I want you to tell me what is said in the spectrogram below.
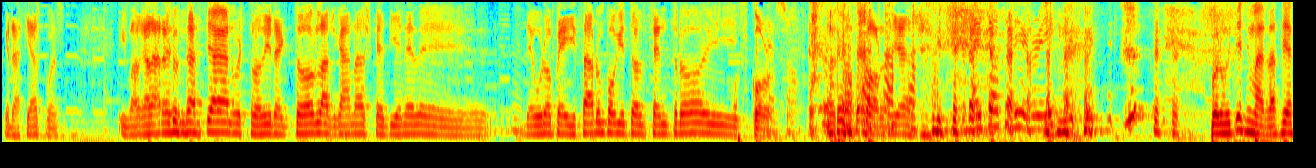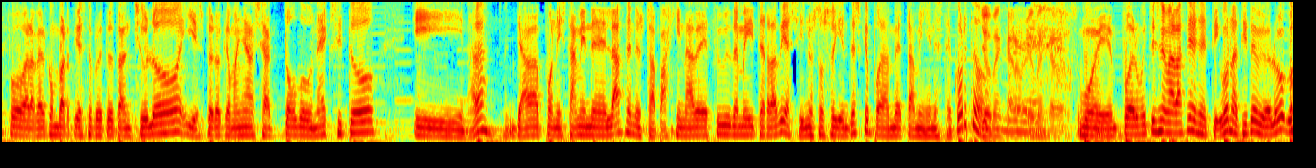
Gracias, pues, y valga la redundancia, a nuestro director las ganas que tiene de, de europeizar un poquito el centro y... Of course. Of course, yes. I totally agree. Pues muchísimas gracias por haber compartido este proyecto tan chulo y espero que mañana sea todo un éxito. Y nada, ya ponéis también el enlace en nuestra página de Facebook de Mediterradio, así nuestros oyentes que puedan ver también este corto. Yo me encargo, yo me encargo. Muy bien, pues muchísimas gracias a ti. Bueno, a ti te veo luego.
